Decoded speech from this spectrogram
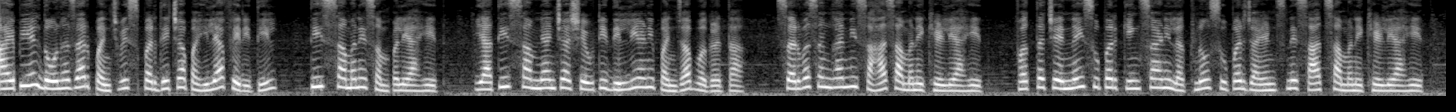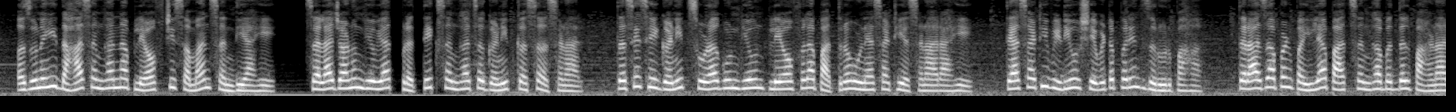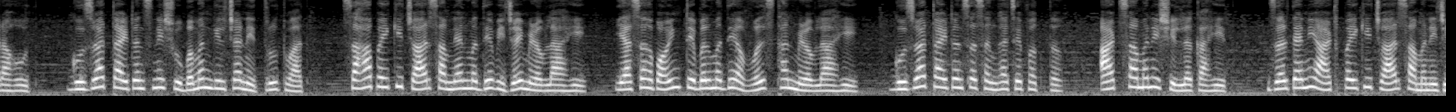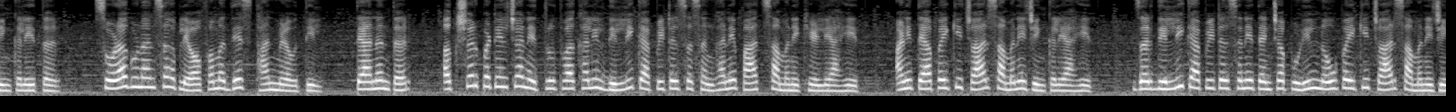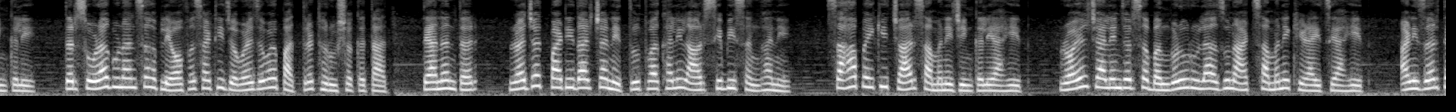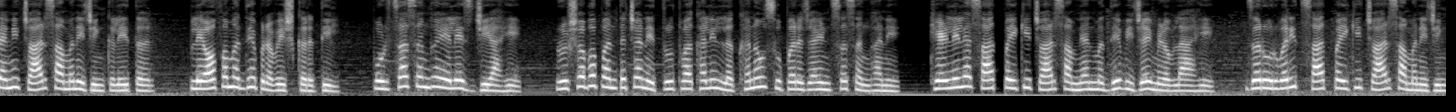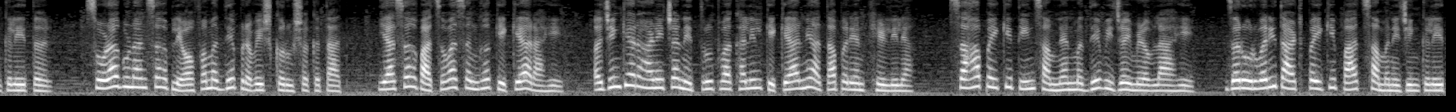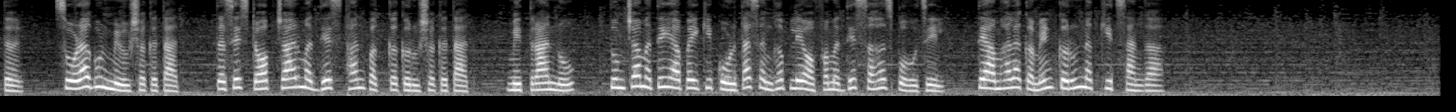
I P L दोन हजार पंचवीस स्पर्धेच्या पहिल्या फेरीतील तीस सामने संपले आहेत. या तीस सामन्यांच्या शेवटी दिल्ली आणि पंजाब वगळता सर्व संघांनी सहा सामने खेळले आहेत. फक्त चेन्नई सुपर किंग्स आणि लखनौ सुपर जायंट्सने सात सामने खेळले आहेत. अजूनही दहा संघांना प्लेऑफची समान संधी आहे. चला जाणून घेऊयात प्रत्येक संघाचं गणित कसं असणार. तसेच हे गणित सोळा गुण घेऊन प्लेऑफला पात्र होण्यासाठी असणार आहे. त्यासाठी व्हिडिओ शेवटपर्यंत जरूर पहा. तर आज आपण पहिल्या पाच संघाबद्दल पाहणार आहोत. गुजरात टायटन्सने शुभमन गिलच्या नेतृत्वात सहापैकी चार सामन्यांमध्ये विजय मिळवला आहे. यासह पॉइंट टेबलमध्ये अव्वल स्थान मिळवलं आहे. गुजरात टायटन्स संघाचे फक्त आठ सामने शिल्लक आहेत. जर त्यांनी आठ पैकी चार सामने जिंकले तर सोळा गुणांसह प्लेऑफमध्ये स्थान मिळवतील. त्यानंतर अक्षर पटेलच्या नेतृत्वाखालील दिल्ली कॅपिटल्स संघाने पाच सामने खेळले आहेत आणि त्यापैकी चार सामने जिंकले आहेत. जर दिल्ली कॅपिटल्सने त्यांच्या पुढील नऊ पैकी चार सामने जिंकले तर सोळा गुणांसह प्लेऑफसाठी जवळजवळ पात्र ठरू शकतात. त्यानंतर रजत पाटीदारच्या नेतृत्वाखालील आरसीबी संघाने सहा पैकी चार सामने जिंकले आहेत. रॉयल चॅलेंजर्स बंगळुरूला अजून आठ सामने खेळायचे आहेत आणि जर त्यांनी चार सामने जिंकले तर प्लेऑफमध्ये प्रवेश करतील. पुढचा संघ एल एस जी आहे. ऋषभ पंतच्या नेतृत्वाखालील लखनौ सुपर जायंट्स संघाने खेळलेल्या सात पैकी चार सामन्यांमध्ये विजय मिळवला आहे. जर उर्वरित सात पैकी चार सामने जिंकले तर सोळा गुणांसह प्लेऑफमध्ये प्रवेश करू शकतात. यासह पाचवा संघ केकेआर आहे. अजिंक्य रहाणेच्या नेतृत्वाखालील केकेआरने आतापर्यंत खेळलेल्या सहा पैकी तीन सामन्यांमध्ये विजय मिळवला आहे. जर उर्वरित आठ पैकी पाच सामने जिंकले तर सोळा गुण मिळू शकतात. तसेच टॉप चारमध्ये स्थान पक्क करू शकतात. मित्रांनो तुमच्या मते यापैकी कोणता संघ प्ले ऑफमध्ये सहज पोहोचेल ते आम्हाला कमेंट करून नक्कीच सांगा.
